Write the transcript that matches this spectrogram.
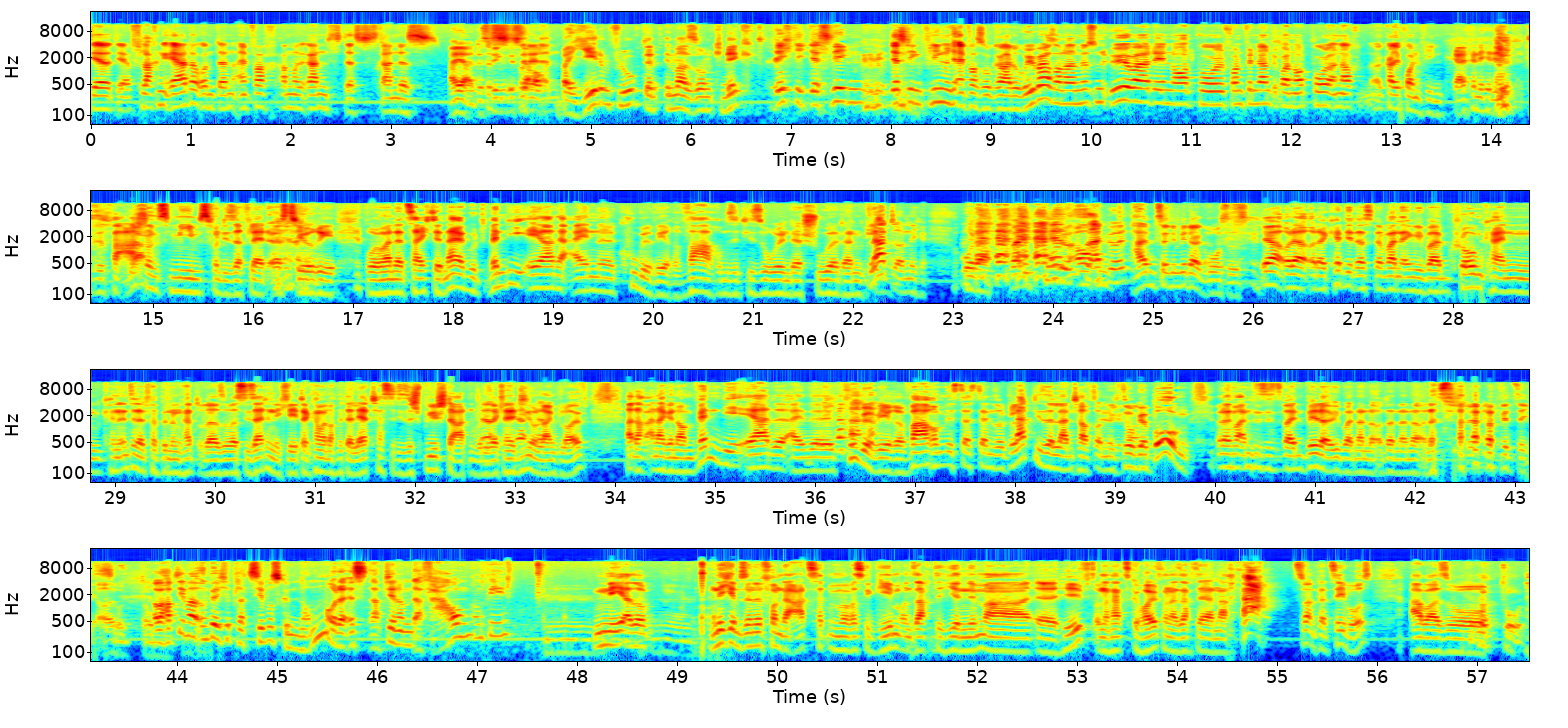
der, der flachen Erde und dann einfach am Rand des Randes. Ah ja, deswegen Das ist so ja der- auch bei jedem Flug dann immer so ein Knick. Richtig, deswegen, deswegen fliegen wir nicht einfach so gerade rüber, sondern müssen über den Nordpol, von Finnland über Nordpol nach äh, Kalifornien fliegen. Geil finde ich ja diese, diese Verarschungsmemes von dieser Flat Earth Theorie, wo man dann zeigt, hier, naja gut, wenn die Erde eine Kugel wäre, warum sind die Sohlen der Schuhe dann glatt und nicht? Oder, Weil die Kugel auch einen halben Zentimeter groß ist. ja, oder, oder kennt ihr das, wenn man irgendwie beim Chrome kein, keine Internetverbindung hat oder sowas, die Seite nicht lädt, dann kann man doch mit der Leertaste dieses Spiel starten, wo dieser kleine Dino langläuft. Hat auch einer genommen, wenn die Erde eine Kugel wäre, warum ist das denn so glatt, diese Landschaft, und nicht so gebogen? Und dann waren diese beiden Bilder übereinander untereinander und das sah einfach witzig aus. So. Aber habt ihr mal irgendwelche Placebos genommen oder ist, habt ihr damit Erfahrung irgendwie? Nee, also nicht im Sinne von, der Arzt hat mir mal was gegeben und sagte, hier nimm mal, äh, hilft. Und dann hat es geholfen und dann sagte er nach, ha, das waren Placebos. Aber so Tot.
